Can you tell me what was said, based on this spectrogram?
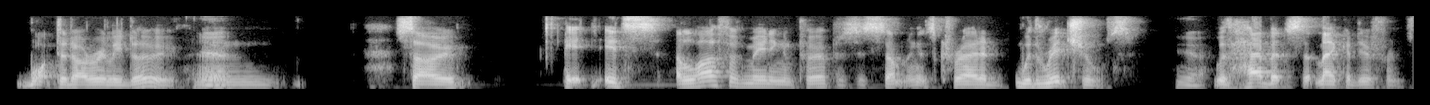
what did I really do? Yeah. And so it, it's a life of meaning and purpose is something that's created with rituals, yeah. with habits that make a difference.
